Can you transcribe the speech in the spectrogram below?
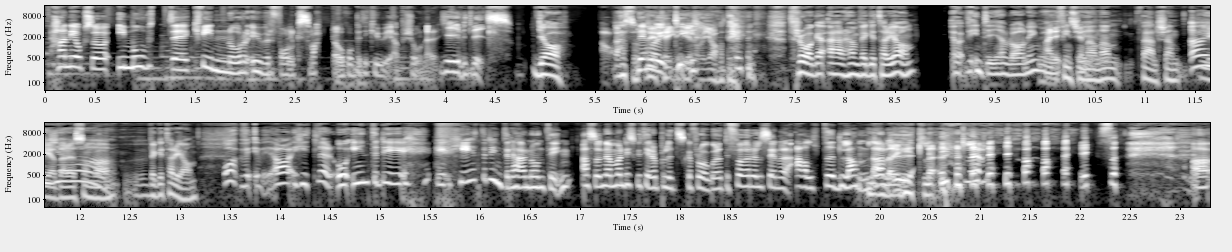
Han är också emot eh, kvinnor, urfolk, svarta och hbtqia-personer, givetvis. Ja, Ja, alltså, det hör ju till. jag- Ja, det. Fråga, är han vegetarian? Har inte en jävla aning. men- Nej, det finns ju en annan välkänd Ah, ledare ja. som var vegetarian. Och, ja, Hitler. Och inte det, heter inte det här någonting, alltså när man diskuterar politiska frågor, att det förr eller senare alltid landar, Landar i Hitler. Hitler. ja,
